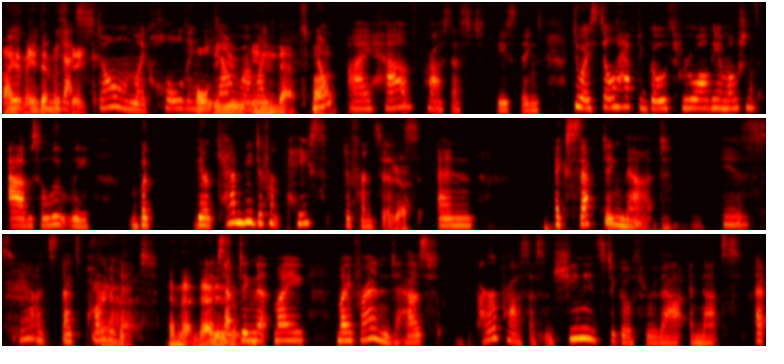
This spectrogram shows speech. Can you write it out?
I have made that be that mistake. stone, like holding, me down. Where I'm like, that spot. nope, I have processed these things. Do I still have to go through all the emotions? Absolutely, but there can be different pace differences, and accepting that is yeah, it's that's part of it. And that that is a- accepting that my my friend has her process and she needs to go through that, and that's at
